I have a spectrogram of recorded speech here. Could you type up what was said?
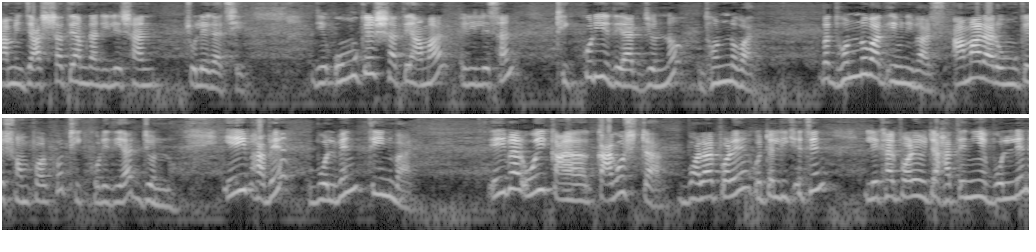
নামে, যার সাথে আপনার রিলেশান চলে গেছে। যে অমুকের সাথে আমার রিলেশান ঠিক করিয়ে দেওয়ার জন্য ধন্যবাদ। বা ধন্যবাদ ইউনিভার্স, আমার আর অমুকের সম্পর্ক ঠিক করে দেওয়ার জন্য। এইভাবে বলবেন তিনবার। এইবার ওই কাগজটা বলার পরে ওইটা লিখেছেন, লেখার পরে ওইটা হাতে নিয়ে বললেন,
